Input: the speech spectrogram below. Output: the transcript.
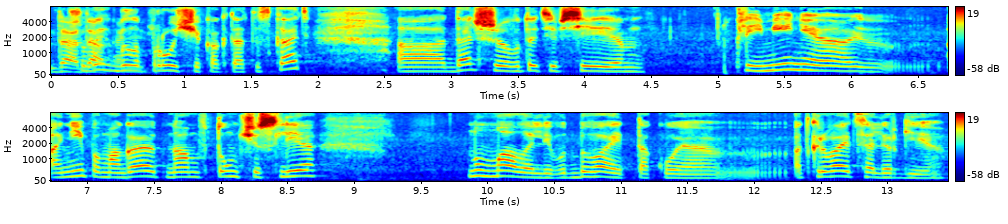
Ну, Да, чтобы да, их было конечно. проще как-то отыскать. А дальше вот эти все клеймения, э, они помогают нам в том числе, ну мало ли, вот бывает такое, э, открывается аллергия.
